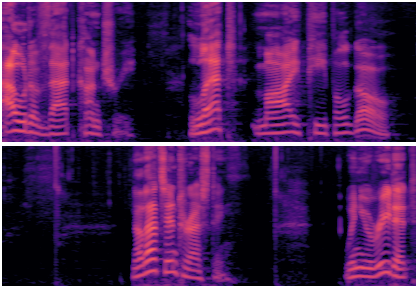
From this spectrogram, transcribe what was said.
out of that country. Let my people go. Now that's interesting. When you read it,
